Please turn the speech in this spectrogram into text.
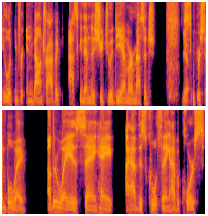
looking for inbound traffic, asking them to shoot you a DM or a message. Yep. Super simple way. Other way is saying, "Hey, I have this cool thing. I have a course,"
